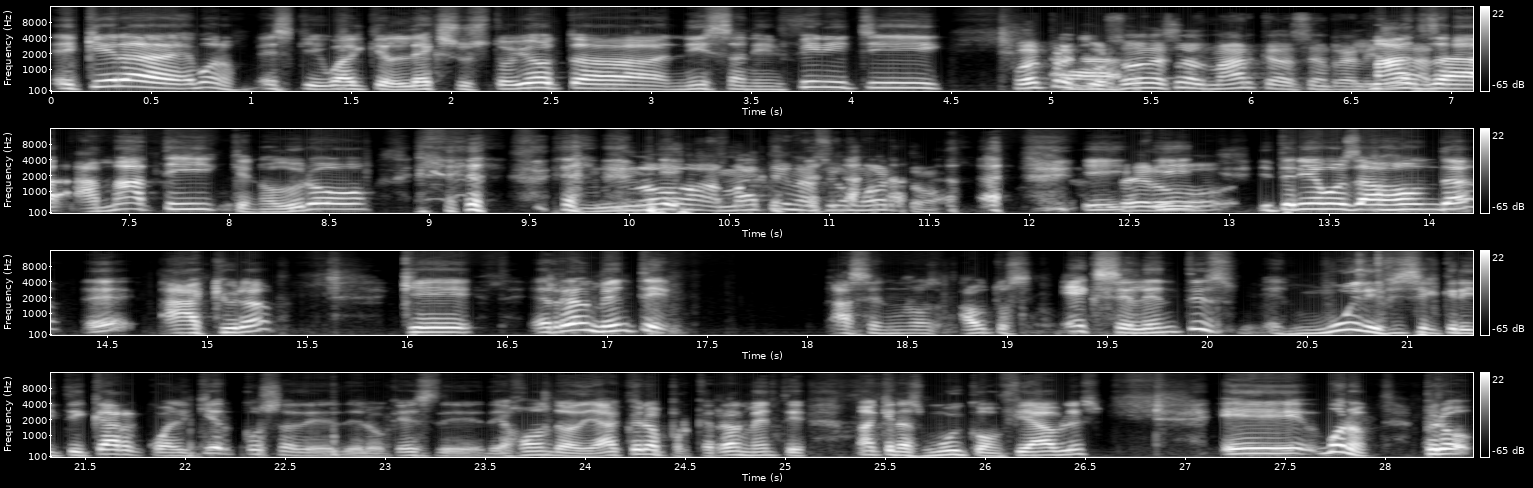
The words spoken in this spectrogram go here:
eh, que era, bueno, es que igual que el Lexus Toyota, Nissan Infinity, Fue el precursor de esas marcas, en realidad. Mazda Amati, que no duró, No, Amati nació muerto. y, Pero- y- y teníamos a Honda, eh, Acura, que eh, realmente hacen unos autos excelentes. Es muy difícil criticar cualquier cosa de, lo que es de, Honda o de Acura, porque realmente máquinas muy confiables. Eh, bueno, pero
